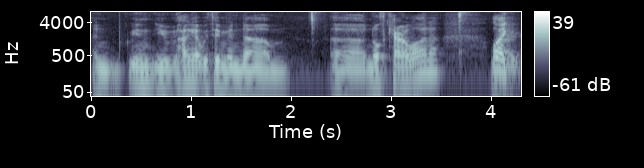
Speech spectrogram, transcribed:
and in, you hung out with him in um, uh, North Carolina. Like Right.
